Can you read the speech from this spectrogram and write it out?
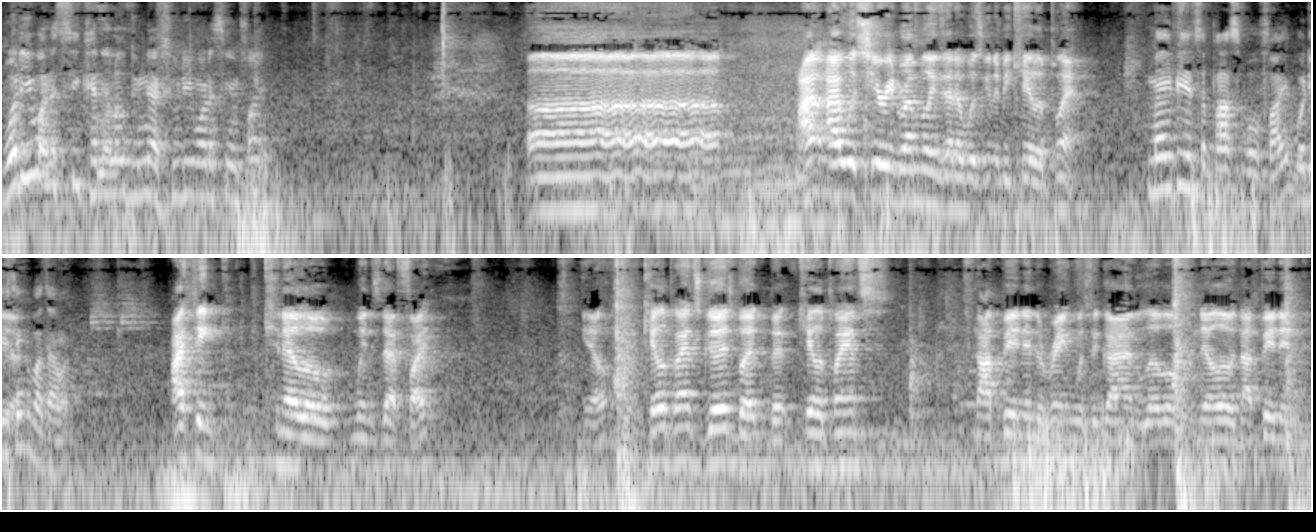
what do you want to see Canelo do next? Who do you want to see him fight? Uh, I, I was hearing rumblings that it was going to be Caleb Plant. Maybe it's a possible fight. What do you Yeah. think about that one? I think Canelo wins that fight. You know, Caleb Plant's good, but but Caleb Plant's not been in the ring with a guy on the level of Canelo. Not been in,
